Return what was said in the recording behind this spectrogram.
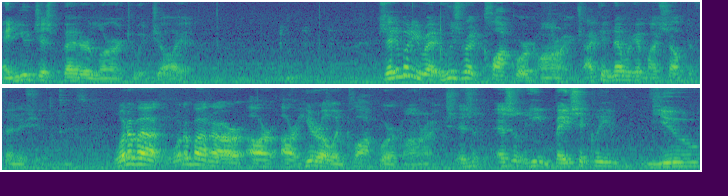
and you just better learn to enjoy it. Has anybody read? Who's read Clockwork Orange? I can never get myself to finish it. What about what about our, our, our hero in Clockwork Orange? Isn't isn't he basically view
